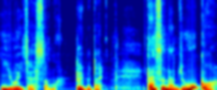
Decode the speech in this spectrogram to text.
意味着什么，对不对？但是呢，如果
